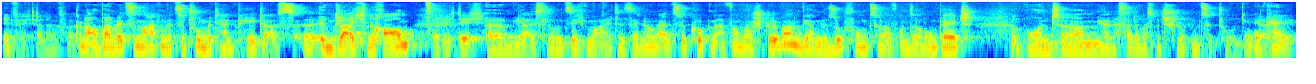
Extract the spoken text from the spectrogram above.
in Fechter-Langförde. Genau, und beim letzten Mal hatten wir zu tun mit Herrn Peters äh, im gleichen Raum. Richtig. Ähm, ja, es lohnt sich mal alte Sendungen anzugucken, einfach mal stöbern. Wir haben eine Suchfunktion auf unserer Homepage und ähm, ja, das hatte was mit Schlucken zu tun. Ja. Okay,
